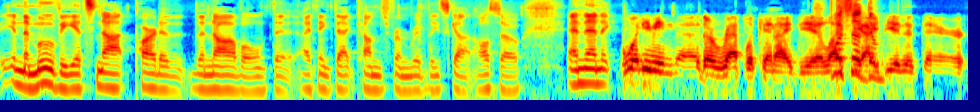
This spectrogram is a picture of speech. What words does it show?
in the movie, it's not part of the novel. That I think that comes from Ridley Scott also. And then, it, what do you mean the, the replicant idea? Like the, the, idea that they're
